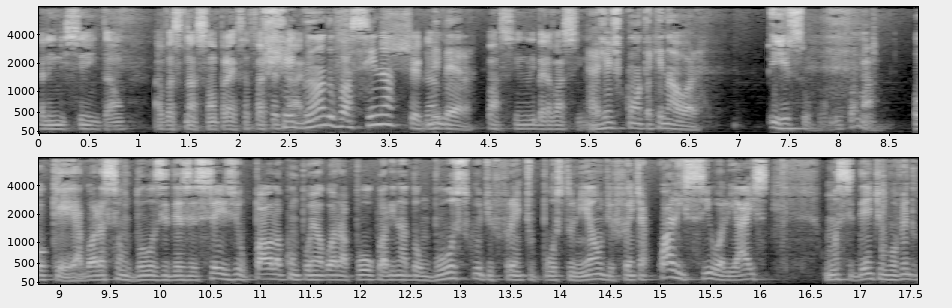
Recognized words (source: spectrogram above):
Ela inicia então a vacinação para essa faixa Chegando etária. Chegando vacina, Chegando libera. Vacina, libera vacina. A gente conta aqui na hora. Isso, vamos informar. Ok, agora são 12 16 e o Paulo acompanhou agora há pouco ali na Dom Bosco, de frente ao Posto União, de frente a Qualicil, aliás, um acidente envolvendo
